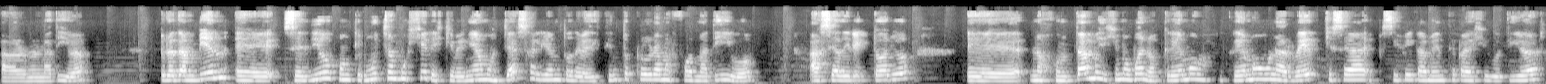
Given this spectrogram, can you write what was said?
a la normativa, pero también se dio con que muchas mujeres que veníamos ya saliendo de distintos programas formativos hacia directorio, eh, nos juntamos y dijimos, bueno, creemos, creemos una red que sea específicamente para ejecutivas,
